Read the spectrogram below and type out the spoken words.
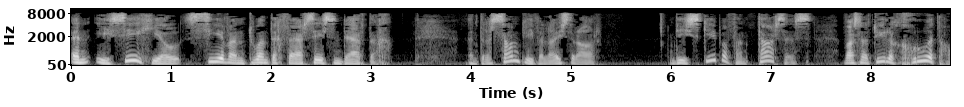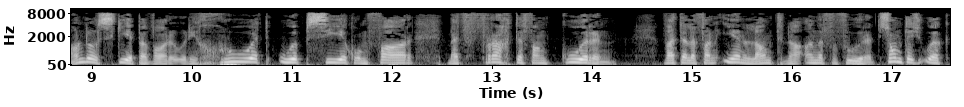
in Esegiel 27 vers 36. Interessant liewe luisteraar. Die skepe van Tarsus was natuurlik groot handelskepe waaroor die groot oop see kon vaar met vragte van koring wat hulle van een land na ander vervoer het. Soms ook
